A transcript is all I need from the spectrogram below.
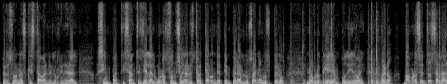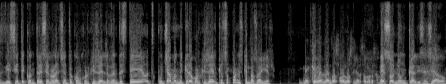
personas que estaban en lo general simpatizantes de él. Algunos funcionarios trataron de atemperar los ánimos, pero no creo que hayan podido, ¿eh? Bueno, vámonos entonces a las 17 con 13 en hora del centro con Jorge Israel Hernández. Te escuchamos, mi querido Jorge Israel. ¿Qué supones que pasó ayer? Me quedé hablando solo, señor Solórzano. Eso nunca, licenciado.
